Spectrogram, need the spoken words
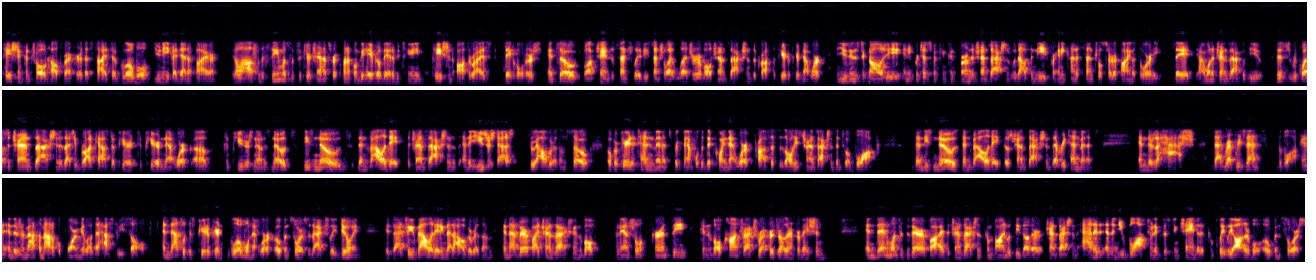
patient controlled health record that's tied to a global unique identifier. It allows for the seamless and secure transfer of clinical and behavioral data between patient authorized stakeholders. And so blockchain is essentially a decentralized ledger of all transactions across the peer-to-peer network. And using this technology, any participant can confirm the transactions without the need for any kind of central certifying authority. Say, I want to transact with you. This requested transaction is actually broadcast a peer-to-peer network of computers known as nodes. These nodes then validate the transactions and the user status through algorithms. So over a period of 10 minutes, for example, the Bitcoin network processes all these transactions into a block. Then these nodes then validate those transactions every 10 minutes. And there's a hash that represents the block. And, and there's a mathematical formula that has to be solved. And that's what this peer-to-peer global network, open source, is actually doing. It's actually validating that algorithm. And that verified transaction involves financial currency, can involve contracts, records, or other information. And then once it's verified, the transaction is combined with these other transactions added as a new block to an existing chain that is completely auditable, open source,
